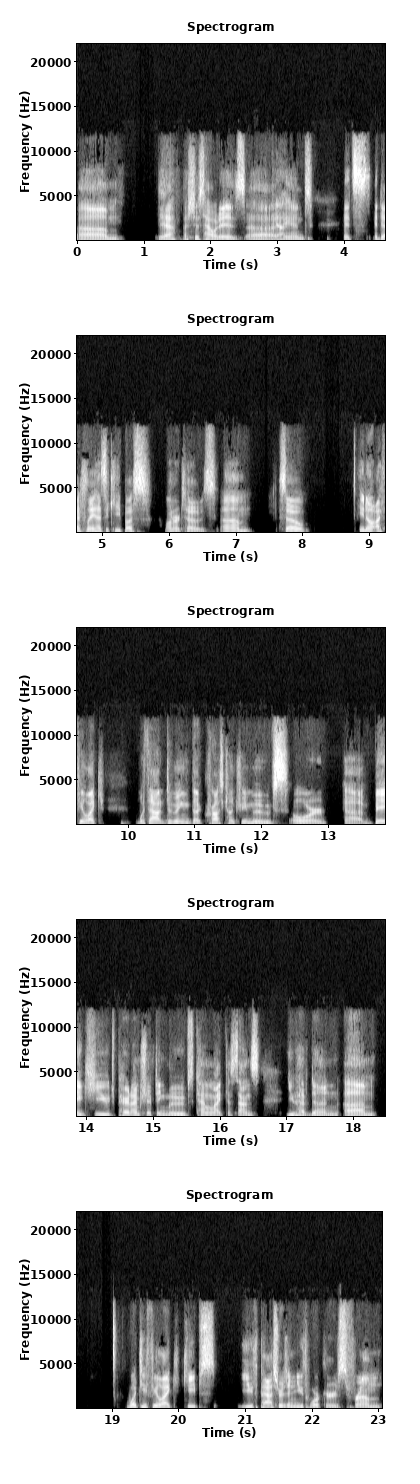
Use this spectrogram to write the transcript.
um, yeah, that's just how it is. Uh, yeah. And it's, it definitely has to keep us on our toes. Um, so, you know, I feel like without doing the cross country moves or uh, big, huge paradigm shifting moves, kind of like it sounds you have done, um, what do you feel like keeps youth pastors and youth workers from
